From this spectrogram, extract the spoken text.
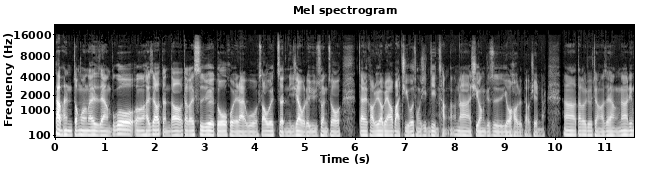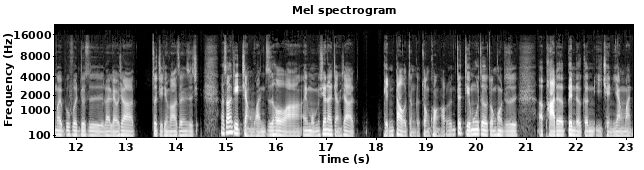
大盘状况大概是这样，不过呃还是要等到大概四月多回来，我稍微整理一下我的预算之后，再来考虑要不要把期货重新进场了。那希望就是有好的表现了。那大概就讲到这样，那另外一部分就是来聊一下这几天发生的事情。那上一集讲完之后啊，哎，我们先来讲一下。频道整个状况好了，这节目这个状况就是，呃，爬的变得跟以前一样慢，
